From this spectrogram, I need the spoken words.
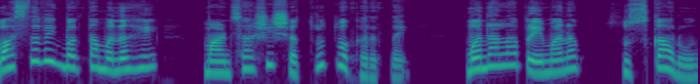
वास्तविक बघता मन हे माणसाशी शत्रुत्व करत नाही. मनाला प्रेमानं सुस्कारून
